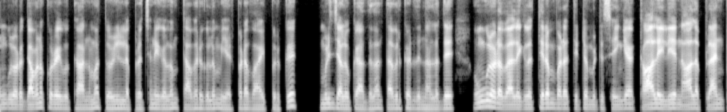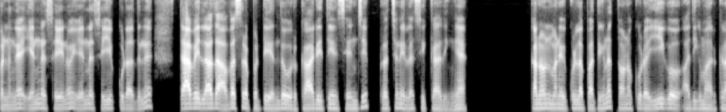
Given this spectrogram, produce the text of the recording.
உங்களோட கவனக்குறைவு காரணமாக தொழிலில் பிரச்சனைகளும், தவறுகளும் ஏற்பட வாய்ப்பு இருக்குது முடிஞ்ச அளவுக்கு அதெல்லாம் தவிர்க்கிறது நல்லது. உங்களோட வேலைகளை திறம்பட திட்டமிட்டு செய்யுங்க. காலையிலேயே நாளை பிளான் பண்ணுங்கள் என்ன செய்யணும், என்ன செய்யக்கூடாதுன்னு. தேவையில்லாத அவசரப்பட்டு எந்த ஒரு காரியத்தையும் செஞ்சு பிரச்சனையில் சிக்காதீங்க. கணவன் மனைவிக்குள்ளே பார்த்தீங்கன்னா, தனக்கூட ஈகோ அதிகமாக இருக்கிற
